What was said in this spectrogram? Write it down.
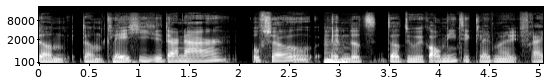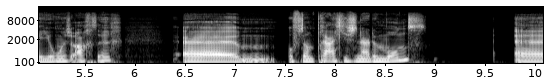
dan, dan kleed je je daarnaar of zo. Hmm. En dat, dat doe ik al niet. Ik kleed me vrij jongensachtig. Ehm, of dan praat je ze naar de mond. Eh,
